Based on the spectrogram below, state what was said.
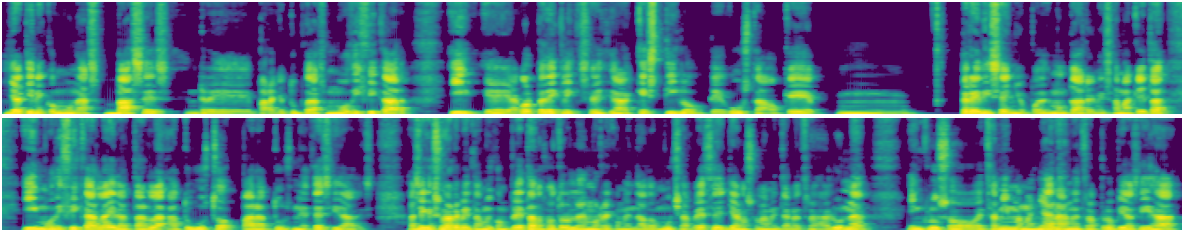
ya tiene como unas bases para que tú puedas modificar y eh, a golpe de clic seleccionar qué estilo te gusta o qué mm, prediseño puedes montar en esa maqueta y modificarla y adaptarla a tu gusto para tus necesidades. Así que es una herramienta muy completa, nosotros la hemos recomendado muchas veces, ya no solamente a nuestras alumnas, incluso esta misma mañana nuestras propias hijas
